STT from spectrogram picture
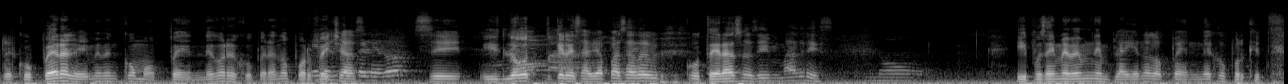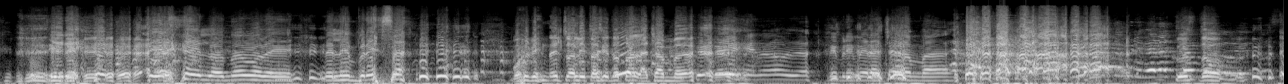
recupérale. Y me ven como pendejo recuperando por En fechas. Sí, y luego que les había pasado el cuterazo así, madres. No. Y pues ahí me ven emplayando lo pendejo porque tiré, tiré lo nuevo de, de la empresa. Volviendo el solito haciendo toda la chamba. No, mi primera chamba. Tu primera Justo. chamba, justo.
